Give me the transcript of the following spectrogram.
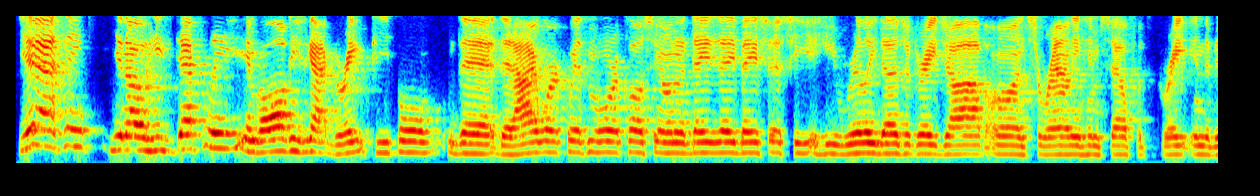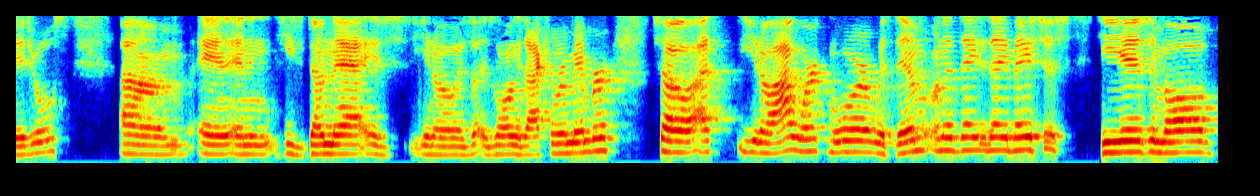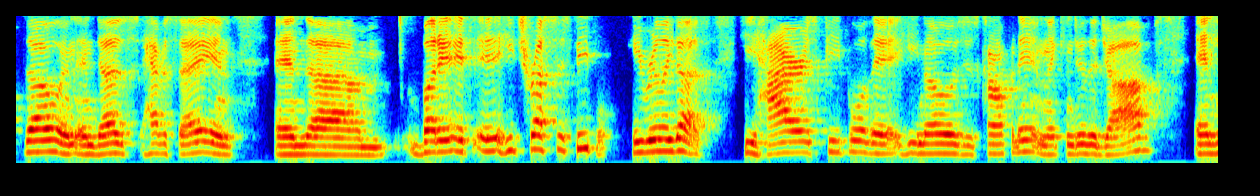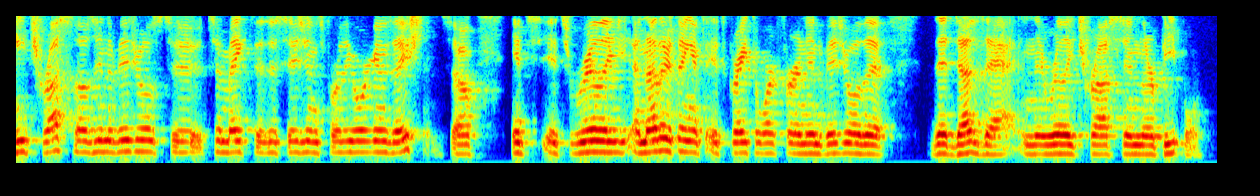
Yeah, I think you know he's definitely involved. He's got great people that that I work with more closely on a day to day basis. He he really does a great job on surrounding himself with great individuals, um, and and he's done that as you know as as long as I can remember. So I you know I work more with them on a day to day basis he is involved though, and, and does have a say. And and um, but it, it, it, he trusts his people. He really does. He hires people that he knows is competent and that can do the job, and he trusts those individuals to to make the decisions for the organization. So it's it's really another thing. It's it's great to work for an individual that that does that and that really trusts in their people.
